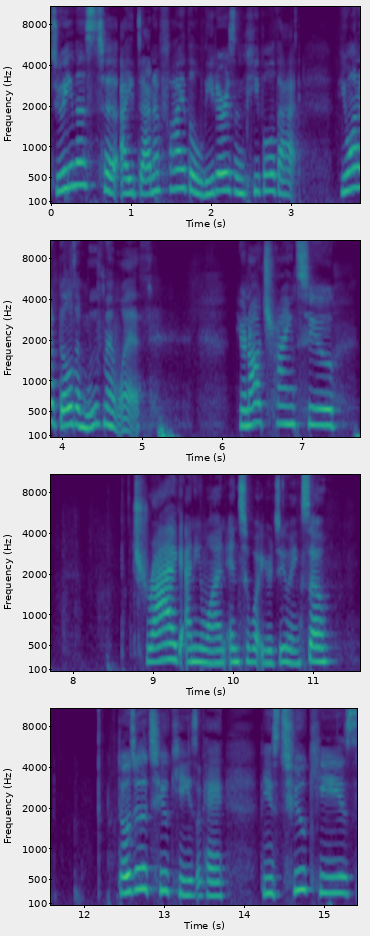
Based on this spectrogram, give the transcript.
doing this to identify the leaders and people that you want to build a movement with. You're not trying to drag anyone into what you're doing. So, those are the two keys, okay? These two keys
